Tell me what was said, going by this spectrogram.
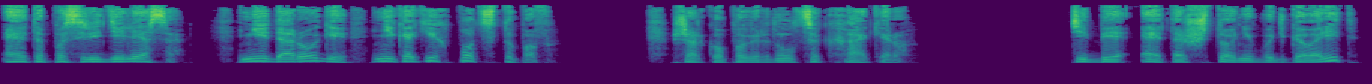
«Это посреди леса. Ни дороги, никаких подступов». Шарко повернулся к хакеру. Тебе это что-нибудь говорит?»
